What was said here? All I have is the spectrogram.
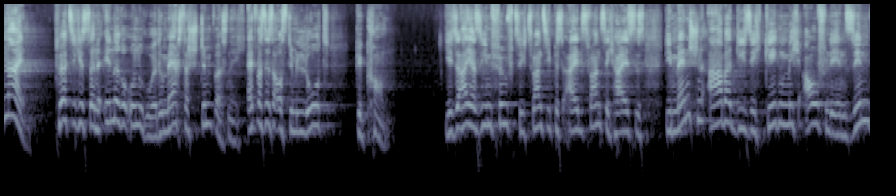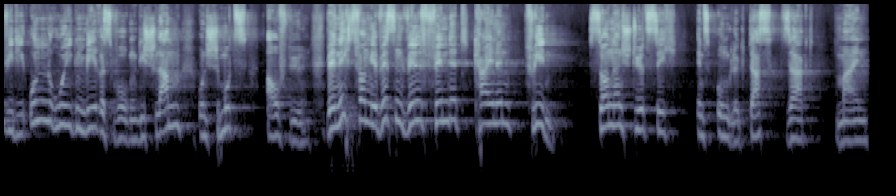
Nein, plötzlich ist da eine innere Unruhe. Du merkst, da stimmt was nicht. Etwas ist aus dem Lot gekommen. Jesaja 57, 20 bis 21 heißt es, die Menschen aber, die sich gegen mich auflehnen, sind wie die unruhigen Meereswogen, die Schlamm und Schmutz aufwühlen. Wer nichts von mir wissen will, findet keinen Frieden, sondern stürzt sich ins Unglück. Das sagt mein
